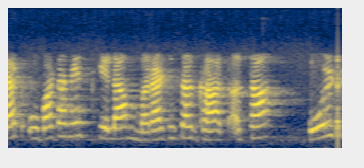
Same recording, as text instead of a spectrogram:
त्यात उबाटानेच केला मराठीचा घात असा बोल्ड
